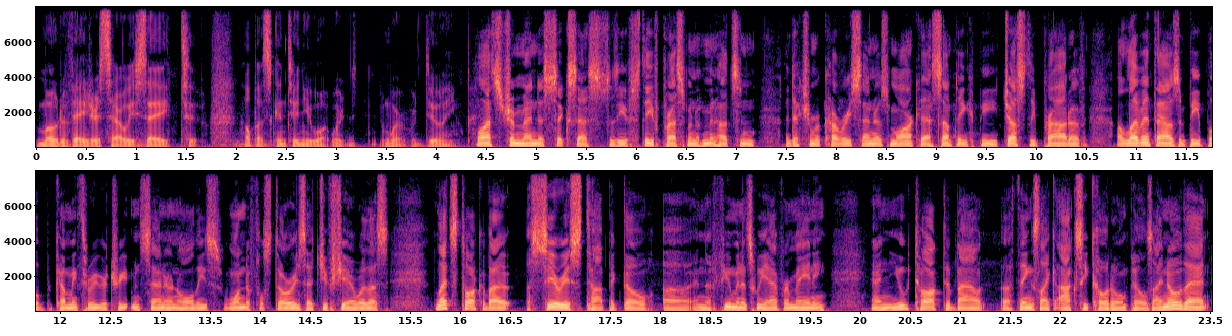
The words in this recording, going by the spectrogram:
motivators, shall we say, to help us continue what we're what we're doing. Well, that's tremendous success. Steve, Steve Pressman of Mid Hudson Addiction Recovery Centers, MARC, that's something to be justly proud of. 11,000 people coming through your treatment center and all these wonderful stories that you've shared with us. Let's talk about a serious topic, though, uh, in the few minutes we have remaining. And you talked about uh, things like oxycodone pills. I know that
